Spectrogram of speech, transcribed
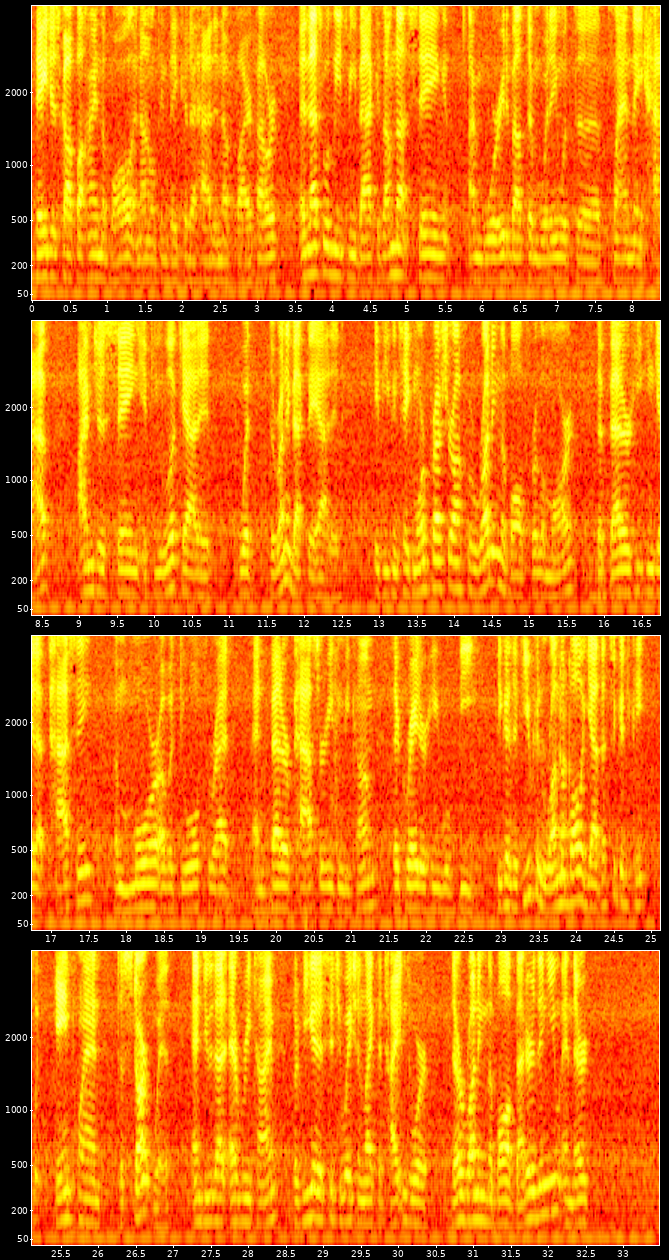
they just got behind the ball and I don't think they could have had enough firepower. And that's what leads me back is I'm not saying I'm worried about them winning with the plan they have. I'm just saying if you look at it with the running back they added, if you can take more pressure off of running the ball for Lamar, the better he can get at passing, the more of a dual threat and better passer he can become, the greater he will be. Because if you can run the ball, yeah, that's a good ga- game plan to start with and do that every time. But if you get a situation like the Titans where they're running the ball better than you and they're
